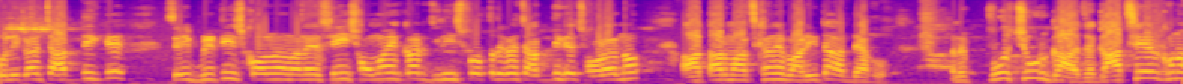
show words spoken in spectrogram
বলি, কারণ চারদিকে সেই ব্রিটিশ মানে সেই সময়কার জিনিসপত্র এখানে চারদিকে ছড়ানো, আর তার মাঝখানে বাড়িটা, আর দেখো মানে প্রচুর গাছ, গাছের কোনো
